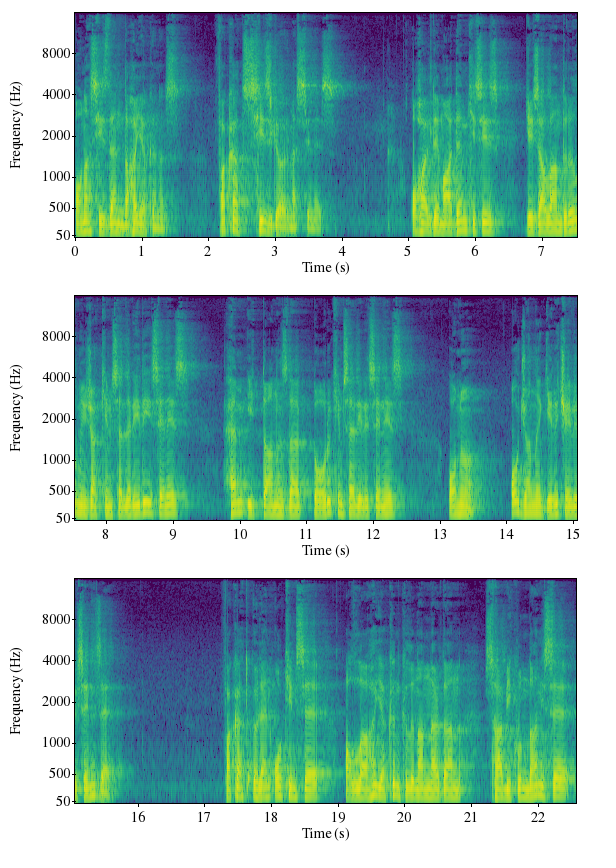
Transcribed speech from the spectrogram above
ona sizden daha yakınız. Fakat siz görmezsiniz. O halde madem ki siz cezalandırılmayacak kimseleriydiyseniz, hem iddianızda doğru kimseleriseniz, onu, o canı geri çevirsenize. Fakat ölen o kimse Allah'a yakın kılınanlardan, sabikundan ise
